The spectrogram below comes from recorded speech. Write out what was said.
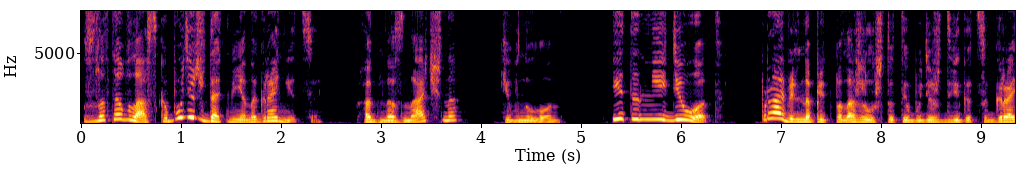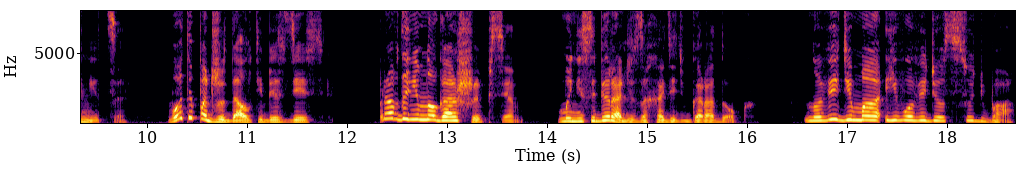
Златовласка будет ждать меня на границе?» «Однозначно!» — кивнул он. «Итан не идиот. Правильно предположил, что ты будешь двигаться к границе. Вот и поджидал тебя здесь. Правда, немного ошибся. Мы не собирались заходить в городок. Но, видимо, его ведет судьба.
